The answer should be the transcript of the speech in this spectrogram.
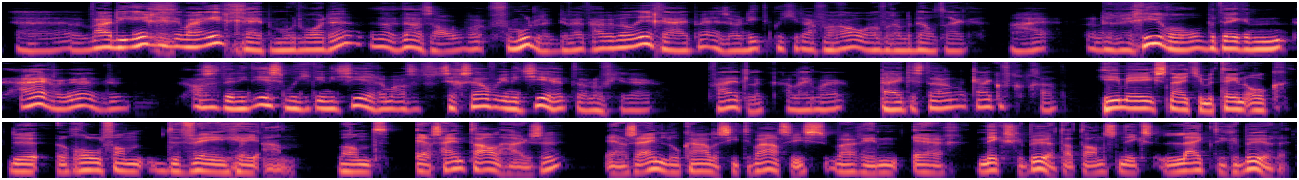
waar, die inge waar ingegrepen moet worden, daar zal vermoedelijk de wethouder wel ingrijpen. En zo niet moet je daar vooral over aan de bel trekken. Maar de regierol betekent eigenlijk, als het er niet is, moet je het initiëren. Maar als het zichzelf initieert, dan hoef je daar feitelijk alleen maar bij te staan en kijken of het goed gaat. Hiermee snijd je meteen ook de rol van de VNG aan. Want er zijn taalhuizen, er zijn lokale situaties waarin er niks gebeurt, althans niks lijkt te gebeuren.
